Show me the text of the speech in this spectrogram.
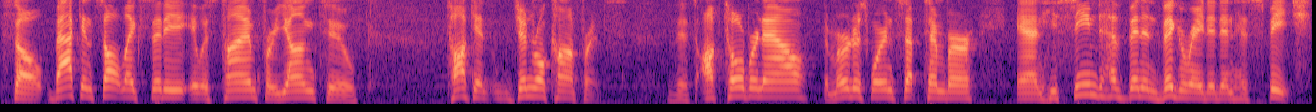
So, back in Salt Lake City, it was time for Young to talk at General Conference. It's October now, the murders were in September, and he seemed to have been invigorated in his speech.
